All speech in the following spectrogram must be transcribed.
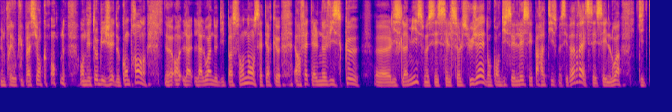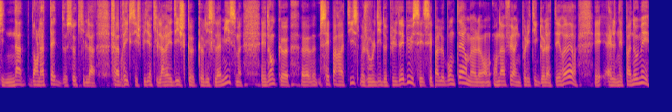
une préoccupation qu'on on est obligé de comprendre. La, loi ne dit pas son nom, c'est-à-dire que en fait elle ne vise que l'islamisme, c'est le seul sujet. Donc on dit c'est les séparatismes, c'est pas vrai. C'est une loi qui qui n'a dans la tête de ceux qui la fabriquent, si je puis dire, qui la rédigent que, l'islamisme. Et donc, euh, euh, séparatisme, je vous le dis depuis le début, c'est, c'est pas le bon terme. On a affaire à une politique de la terreur et elle n'est pas nommée.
